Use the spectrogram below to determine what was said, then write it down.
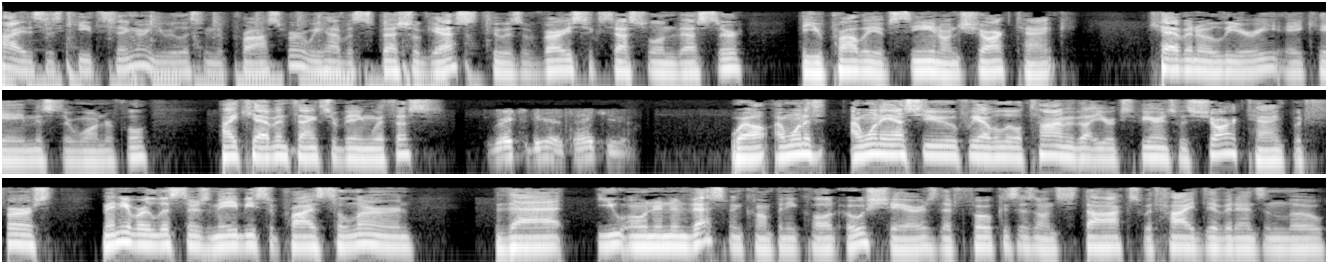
Hi, this is Keith Singer. You are listening to Prosper. We have a special guest who is a very successful investor that you probably have seen on Shark Tank, Kevin O'Leary, aka Mr. Wonderful. Hi, Kevin. Thanks for being with us. Great to be here. Thank you. Well, I want to I want to ask you if we have a little time about your experience with Shark Tank, but first, many of our listeners may be surprised to learn that you own an investment company called O'Shares that focuses on stocks with high dividends and low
